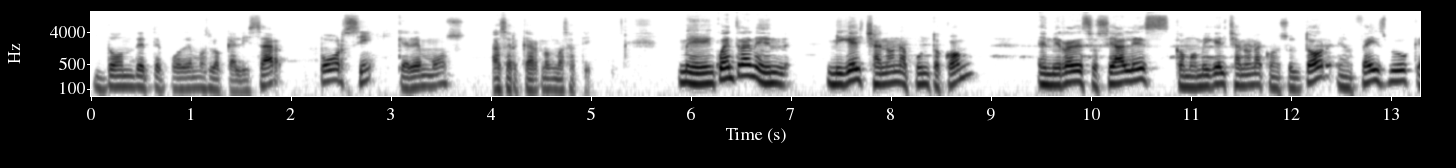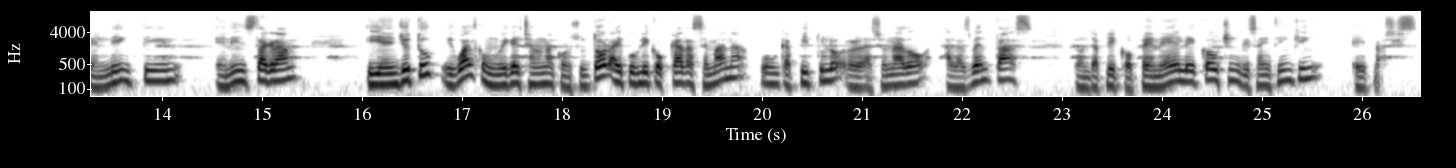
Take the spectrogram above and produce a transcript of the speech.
¿Dónde te podemos localizar? Por si queremos acercarnos más a ti. Me encuentran en miguelchanona.com, en mis redes sociales como Miguel Chanona Consultor, en Facebook, en LinkedIn, en Instagram y en YouTube, igual como Miguel Chanona Consultor. Ahí publico cada semana un capítulo relacionado a las ventas, donde aplico PNL, coaching, design thinking e hipnosis.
